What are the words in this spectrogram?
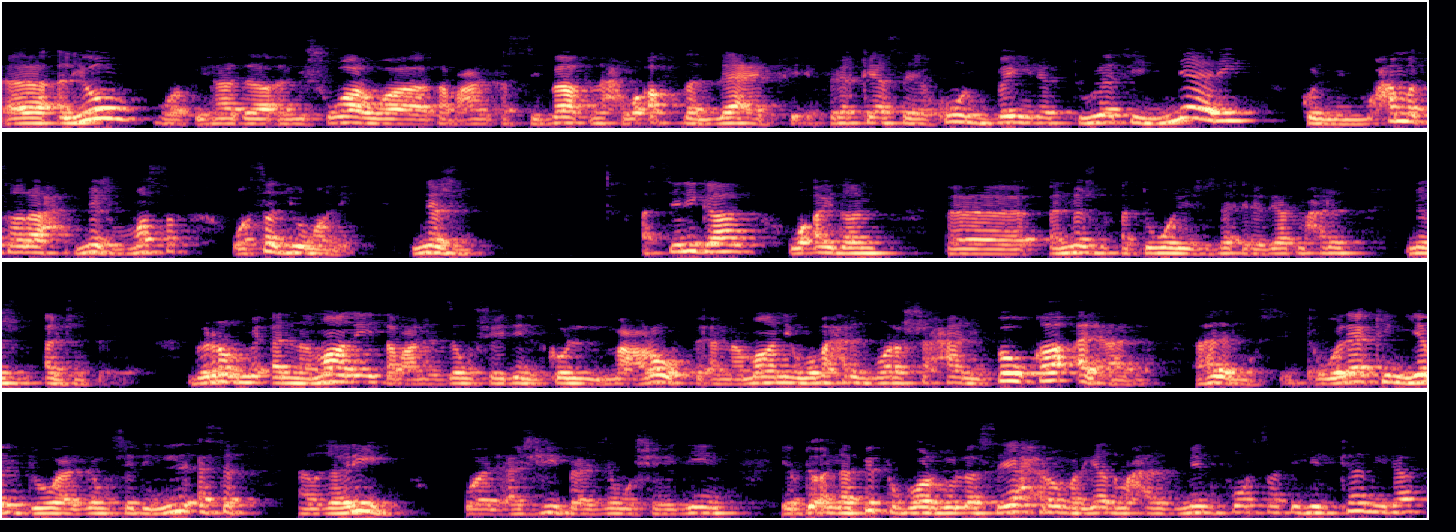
آه، اليوم وفي هذا المشوار وطبعا السباق نحو أفضل لاعب في إفريقيا سيكون بين الثلاثي الناري كل من محمد صلاح نجم مصر وساديو ماني نجم السنغال وأيضا آه، النجم الدولي الجزائري رياض محرز نجم الجزائر بالرغم أن ماني طبعا اعزائي المشاهدين الكل معروف بأن ماني ومحرز مرشحان فوق العادة هذا الموسم. ولكن يبدو اعزائي المشاهدين للأسف الغريب والعجيب أعزائي المشاهدين يبدو أن بيب غوارديولا سيحرم رياض محرز من فرصته الكاملة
